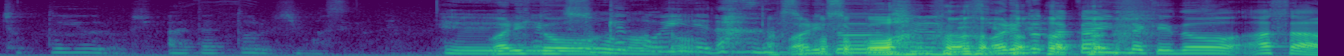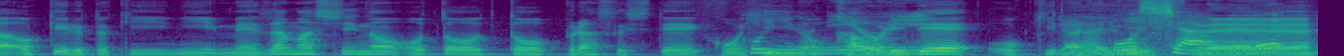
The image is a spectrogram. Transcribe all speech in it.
ちょっとユーロあドルしますよ割と結構いい値段。割と 割と高いんだけど朝起きる時に目覚ましの音とプラスしてコーヒーの香りで起きられる。おしゃれ。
